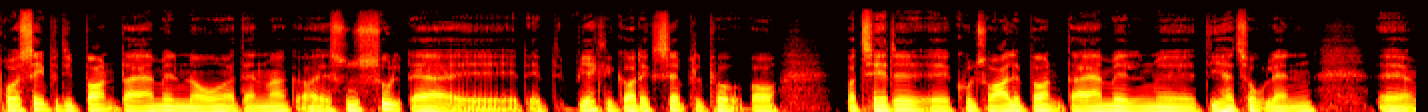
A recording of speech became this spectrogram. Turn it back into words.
prøve at se på de bånd, der er mellem Norge og Danmark, og jeg synes, Sult er øh, et, et virkelig godt eksempel på, hvor, hvor tætte øh, kulturelle bånd, der er mellem øh, de her to lande. Øh,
